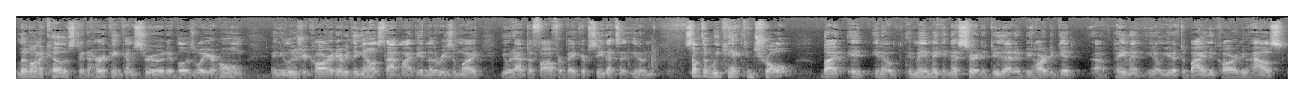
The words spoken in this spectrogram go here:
live on a coast and a hurricane comes through and it blows away your home and you lose your car and everything else, that might be another reason why you would have to file for bankruptcy. That's a, you know, something we can't control, but it, you know, it may make it necessary to do that. It'd be hard to get uh, payment, you know, you'd have to buy a new car, a new house,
